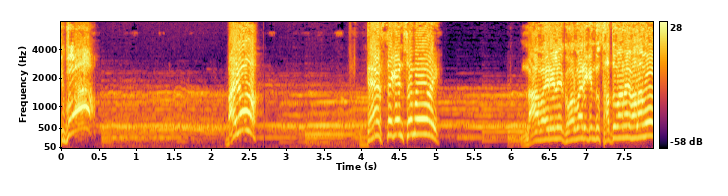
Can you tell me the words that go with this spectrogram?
কি বলো বাইরো! দেড় সেকেন্ড সময়। না বাইরেলে ঘর বাড়ি কিন্তু ছাতু বানায় ভালাবো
